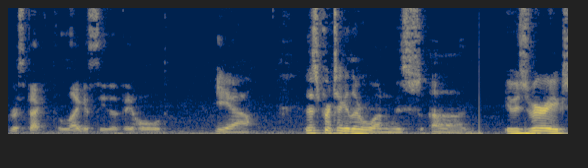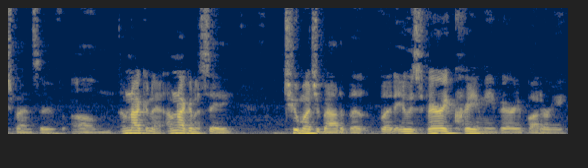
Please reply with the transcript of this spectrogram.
respect the legacy that they hold. Yeah, this particular one was uh, it was very expensive. Um, I'm not gonna I'm not gonna say too much about it, but but it was very creamy, very buttery.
